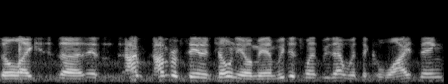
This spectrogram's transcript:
so like the it's, I'm, I'm from San Antonio, man. We just went through that with the Kawhi thing,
